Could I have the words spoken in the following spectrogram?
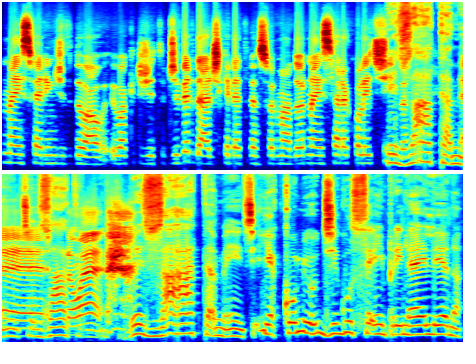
na esfera individual. Eu acredito de verdade que ele é transformador na esfera coletiva. Exatamente, é, exatamente. Não é? Exatamente. E é como eu digo sempre, né, Helena?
